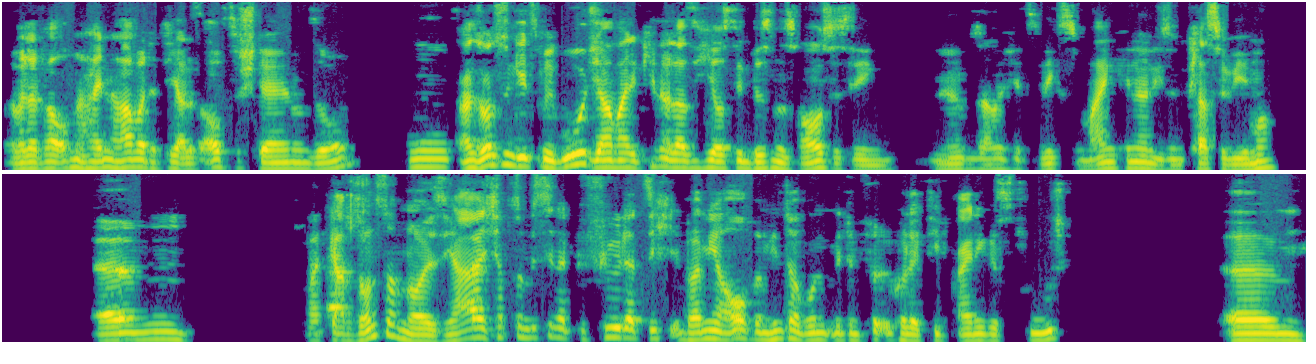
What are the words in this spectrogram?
Aber das war auch eine Heidenarbeit, das hier alles aufzustellen und so. Mhm. Ansonsten geht's mir gut. Ja, meine Kinder lasse ich hier aus dem Business raus, deswegen ja, sage ich jetzt nichts zu meinen Kindern. Die sind klasse wie immer. Ähm, was gab's sonst noch Neues? Ja, ich habe so ein bisschen das Gefühl, dass sich bei mir auch im Hintergrund mit dem Viertelkollektiv einiges tut. Ähm,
